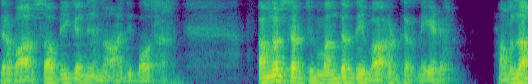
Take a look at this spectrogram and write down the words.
ਦਰਬਾਰ ਸਾਹਿਬ ਵੀ ਕਹਿੰਦੇ ਨਾਂ ਦੇ ਬਹੁਤ ਹਨ ਅੰਮ੍ਰਿਤਸਰ ਚ ਮੰਦਰ ਦੇ ਬਾਹਰ ਗਰਨੇਡ, ਹਮਲਾ।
